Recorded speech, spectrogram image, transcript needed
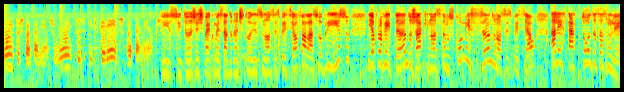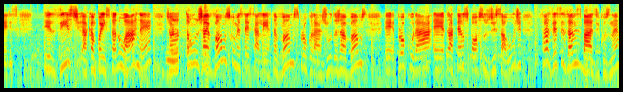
muitos tratamentos, muitos e diferentes tratamentos. Isso, então a gente vai começar durante todo esse nosso especial a falar sobre isso e aproveitando, já que nós estamos começando o nosso especial, alertar todas as mulheres existe, a campanha está no ar, né? Já, então já vamos começar esse alerta, vamos procurar ajuda, já vamos é, procurar, é, até nos postos de saúde, fazer esses exames básicos, né?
